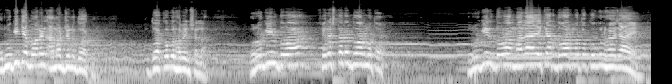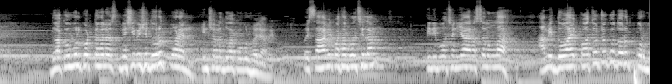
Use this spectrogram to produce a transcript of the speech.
রুগীকে বলেন, আমার জন্য দোয়া কর। দোয়া কবুল হবে ইনশাল্লাহ। রুগীর দোয়া ফেরেস্তাদের দোয়ার মতো। রুগীর দোয়া মালাইকার দোয়ার মতো কবুল হয়ে যায়। দোয়া কবুল করতে হলে বেশি বেশি দরুদ পড়েন, ইনশাল্লাহ দোয়া কবুল হয়ে যাবে। ওই সাহাবির কথা বলছিলাম তিনি বলছেন, ইয়া রসল্লাহ আমি দোয়ায় কতটুকু দরুদ পড়ব?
